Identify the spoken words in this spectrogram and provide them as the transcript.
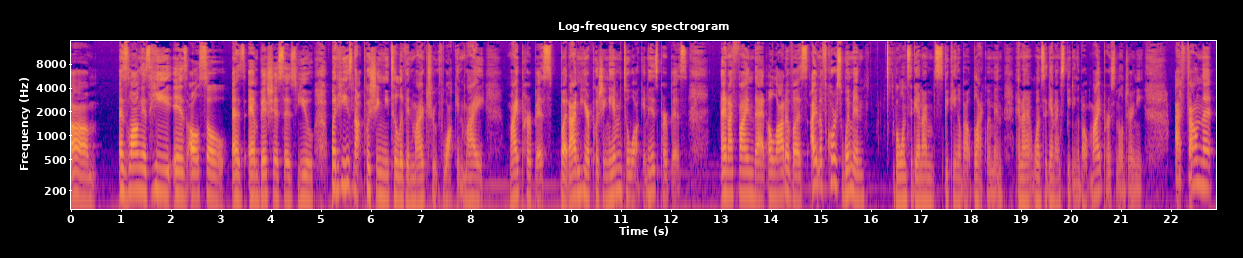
um, as long as he is also as ambitious as you. But he's not pushing me to live in my truth walk in my my purpose. But i'm here pushing him to walk in his purpose. And i find that a lot of us and of course women but once again i'm speaking about black women. And I, once again i'm speaking about my personal journey. I found that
